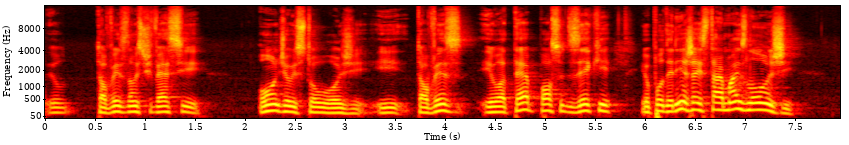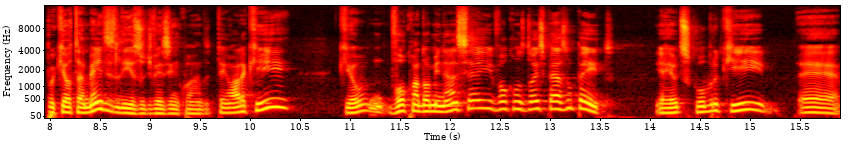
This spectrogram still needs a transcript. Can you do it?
eu talvez não estivesse onde eu estou hoje. E talvez eu até posso dizer que eu poderia já estar mais longe, porque eu também deslizo de vez em quando. Tem hora que, que eu vou com a dominância e vou com os dois pés no peito. E aí eu descubro que é,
